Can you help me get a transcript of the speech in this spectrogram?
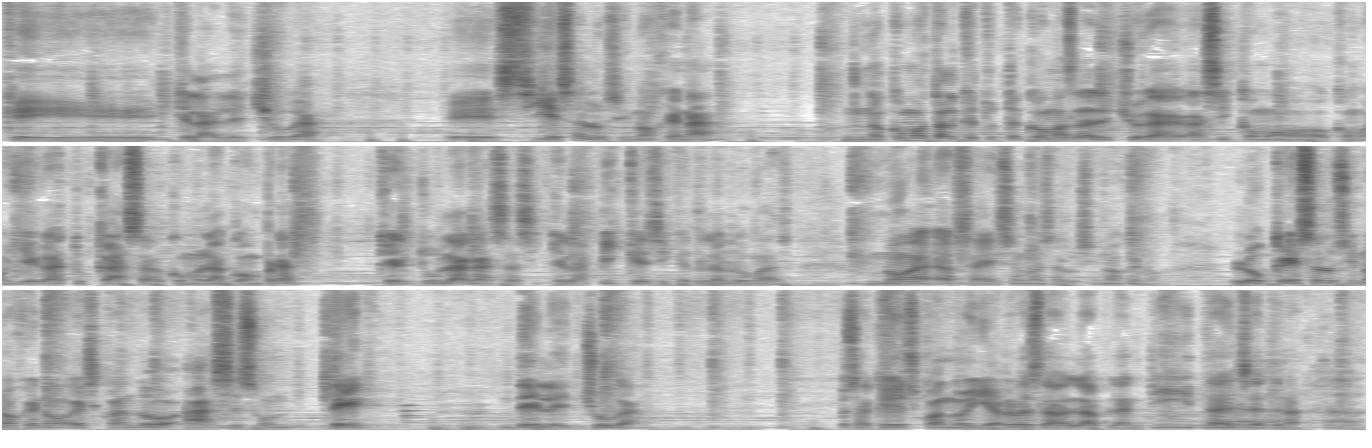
que, que la lechuga eh, sí es alucinógena. No como tal que tú te comas la lechuga, así como, como llega a tu casa, como la compras, que tú la hagas así, que la piques y que te la comas. No, o sea, eso no es alucinógeno. Lo que es alucinógeno es cuando haces un té de lechuga. O sea, que es cuando hierves la, la plantita, Ah, etcétera. ajá.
